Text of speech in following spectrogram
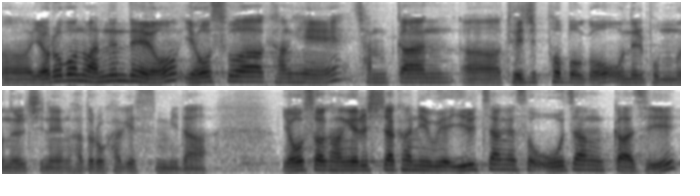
어, 여러 번 왔는데요. 여수와 강해 잠깐 어, 되짚어보고 오늘 본문을 진행하도록 하겠습니다. 여수와 강해를 시작한 이후에 1장에서 5장까지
